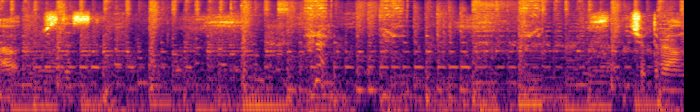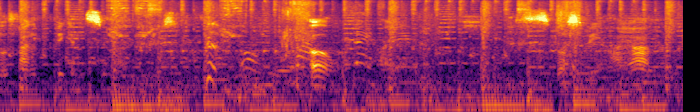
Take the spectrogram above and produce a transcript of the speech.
Oh, there's this. Should around will find a beacon soon. Oh, I, this is supposed to be high up.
